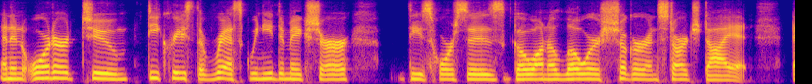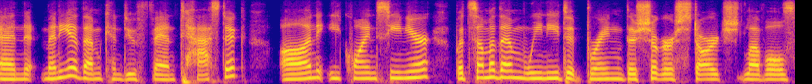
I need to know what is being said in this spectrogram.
And in order to decrease the risk, we need to make sure these horses go on a lower sugar and starch diet. And many of them can do fantastic on equine senior, but some of them we need to bring the sugar starch levels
